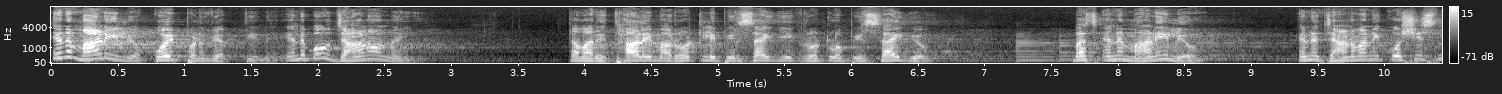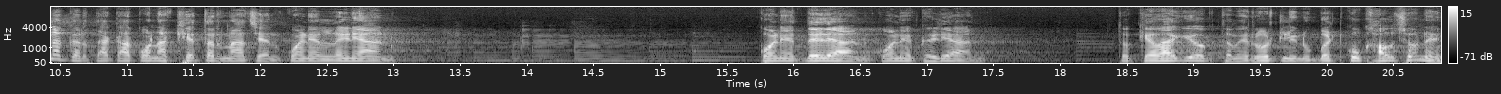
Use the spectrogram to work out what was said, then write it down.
એને માણી લ્યો કોઈ પણ વ્યક્તિને. એને બહુ જાણો નહીં. તમારી થાળીમાં રોટલી પીરસાઈ ગઈ રોટલો પીરસાઈ ગયો. બસ એને માણી લ્યો. એને જાણવાની કોશિશ ન કરતા કે આ કોના ખેતરના છે ને કોણે લણ્યા ને કોણે દળ્યા ને કોણે ઘડ્યા તો કહેવા ગયો કે તમે રોટલીનું બટકું ખાવ છો ને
